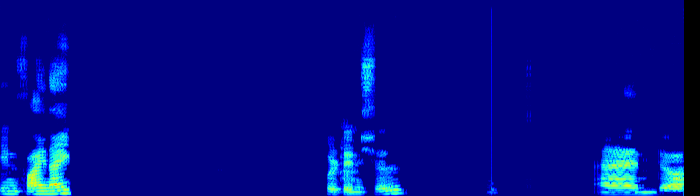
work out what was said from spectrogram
infinite potential and uh,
